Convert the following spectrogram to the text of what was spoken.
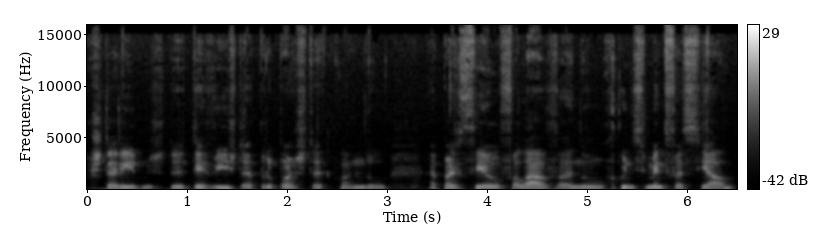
gostaríamos de ter visto. A proposta, quando apareceu, falava no reconhecimento facial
